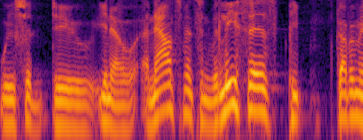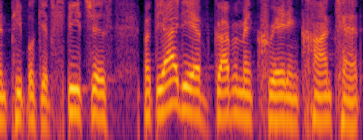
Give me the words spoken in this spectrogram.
We should do you know announcements and releases. Pe- government people give speeches, but the idea of government creating content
